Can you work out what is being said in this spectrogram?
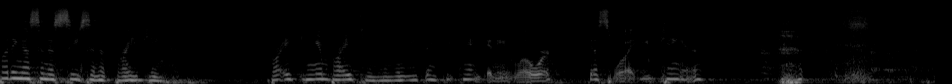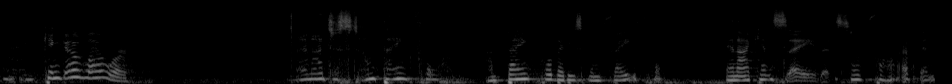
putting us in a season of breaking, breaking and breaking. And when you think you can't get any lower, guess what? You can. you can go lower. And I just, I'm thankful. I'm thankful that He's been faithful. And I can say that so far I've been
